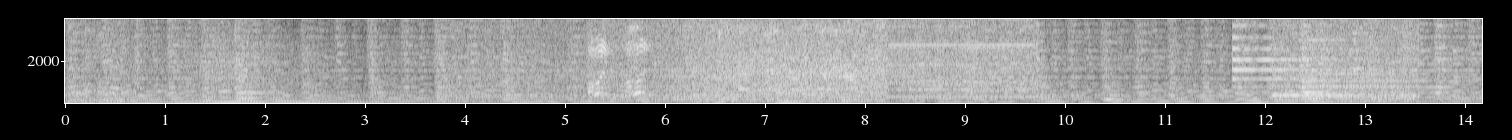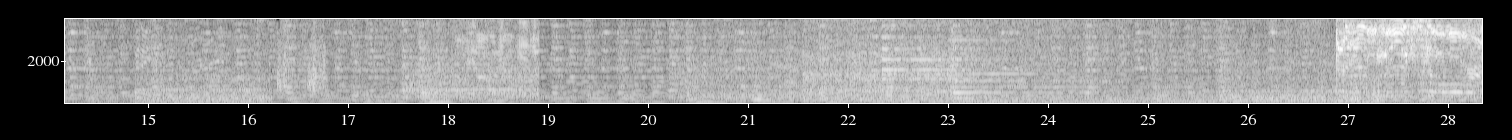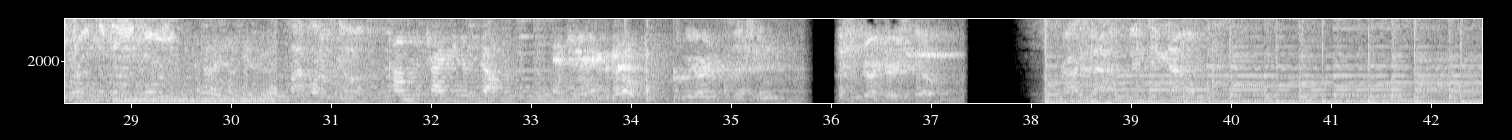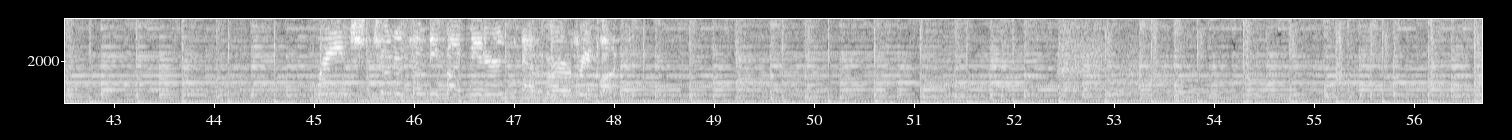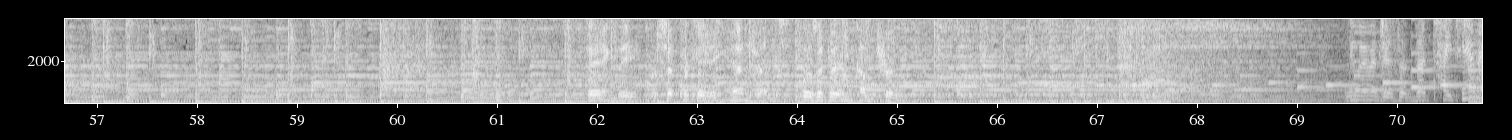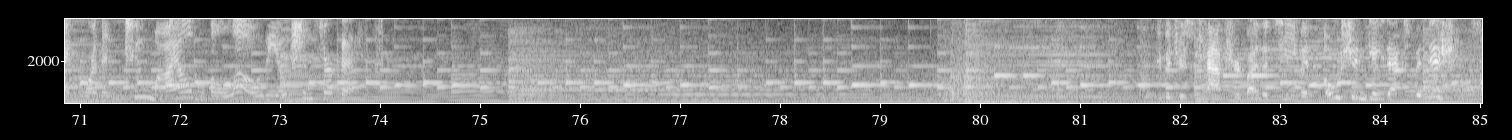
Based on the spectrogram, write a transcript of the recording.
Thank you. Um, Thompson tracking is go. Engineering to go. We are in position. Mission director is a go. Roger that. Seeing the reciprocating engines was a dream come true. New images of the Titanic more than two miles below the ocean surface. Images captured by the team at OceanGate Expeditions,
